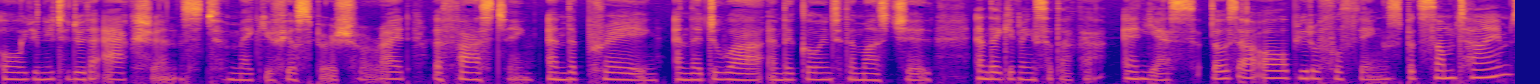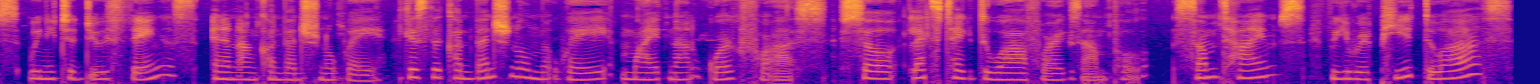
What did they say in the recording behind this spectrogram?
oh, you need to do the actions to make you feel spiritual, right? The fasting and the praying and the dua and the going to the masjid and the giving sadaqah. And yes, those are all beautiful things, but sometimes we need to do things in an unconventional way because the conventional way might not work for us. So let's take dua for example sometimes we repeat duas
